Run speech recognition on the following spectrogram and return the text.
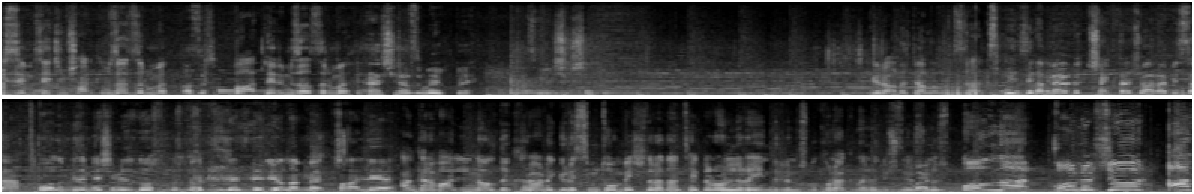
Bizim seçim şarkımız hazır mı? Hazır. Vaatlerimiz hazır mı? Her şey hazır Mevlüt Bey. Hazır çıkış yapayım. Yürü aracı alalım zaten. Lan Mevlüt çek lan şu arabayı sağ. Oğlum bizim eşimiz dostumuz var. Bizi rezil ediyor lan ben mahalleye. Ankara Valiliğinin aldığı karara göre simit 15 liradan tekrar 10 liraya indirilmiş. Bu konu hakkında ne düşünüyorsunuz? Onlar konuşur, az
